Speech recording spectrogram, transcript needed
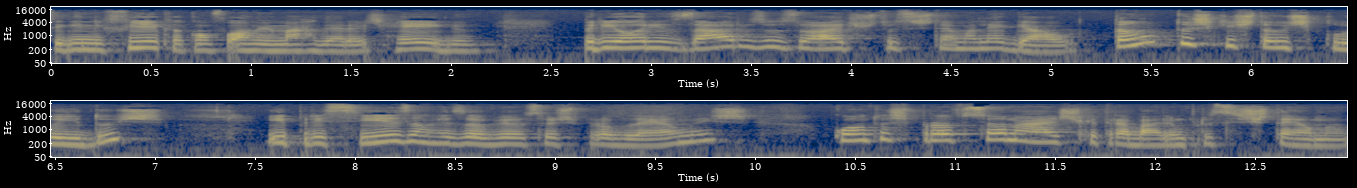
Significa, conforme Margaret Hagan, priorizar os usuários do sistema legal, tanto os que estão excluídos e precisam resolver os seus problemas, quanto os profissionais que trabalham para o sistema.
